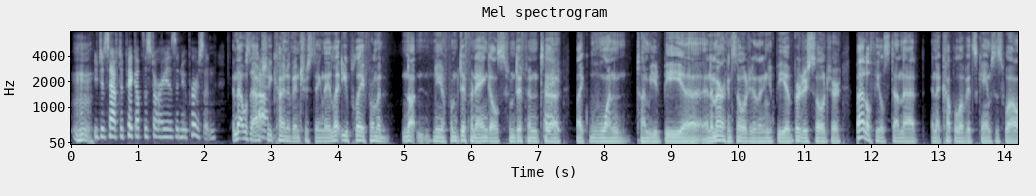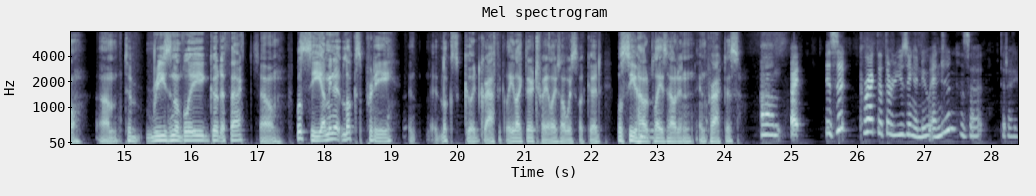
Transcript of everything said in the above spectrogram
hmm you just have to pick up the story as a new person. And that was actually Um, kind of interesting. They let you play from a not you know from different angles, from different uh, like one time you'd be uh, an American soldier, then you'd be a British soldier. Battlefield's done that in a couple of its games as well, um, to reasonably good effect. So we'll see. I mean, it looks pretty. It, it looks good graphically. Like their trailers always look good. We'll see how it Mhm. plays out in in practice. Um, I, is it correct that they're using a new engine? Is that did I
